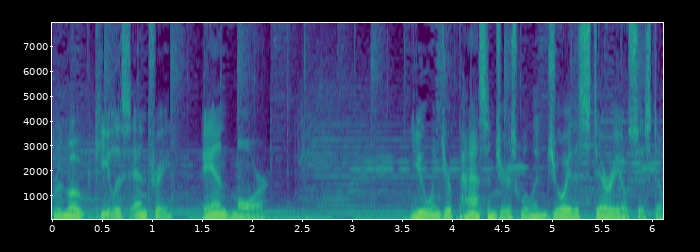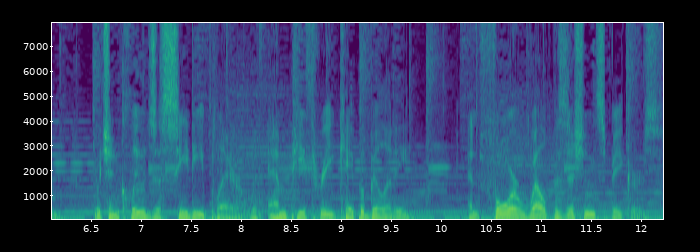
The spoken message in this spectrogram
remote keyless entry, and more. You and your passengers will enjoy the stereo system, which includes a CD player with MP3 capability and four well-positioned speakers.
